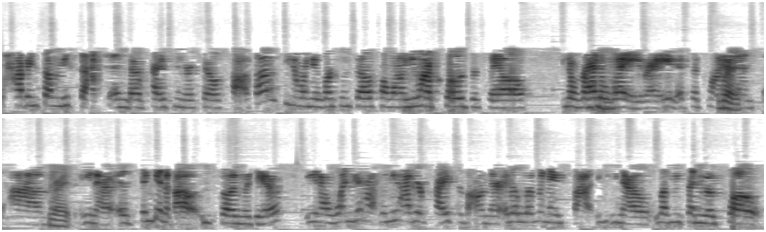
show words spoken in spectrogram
having so many steps in their pricing or sales process. You know when you work in sales so long, you want to close the sale you know right Mhm. away, right? If the client um, Right. you know is thinking about going with you, you know when you have when you have your prices on there, it eliminates that you know let me send you a quote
